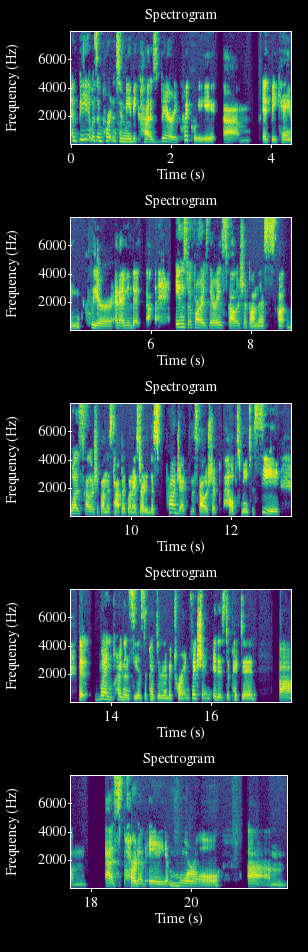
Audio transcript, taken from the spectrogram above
And B, it was important to me because very quickly um, it became clear. And I mean, that uh, insofar as there is scholarship on this, uh, was scholarship on this topic when I started this project, the scholarship helped me to see that when pregnancy is depicted in Victorian fiction, it is depicted um, as part of a moral um,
